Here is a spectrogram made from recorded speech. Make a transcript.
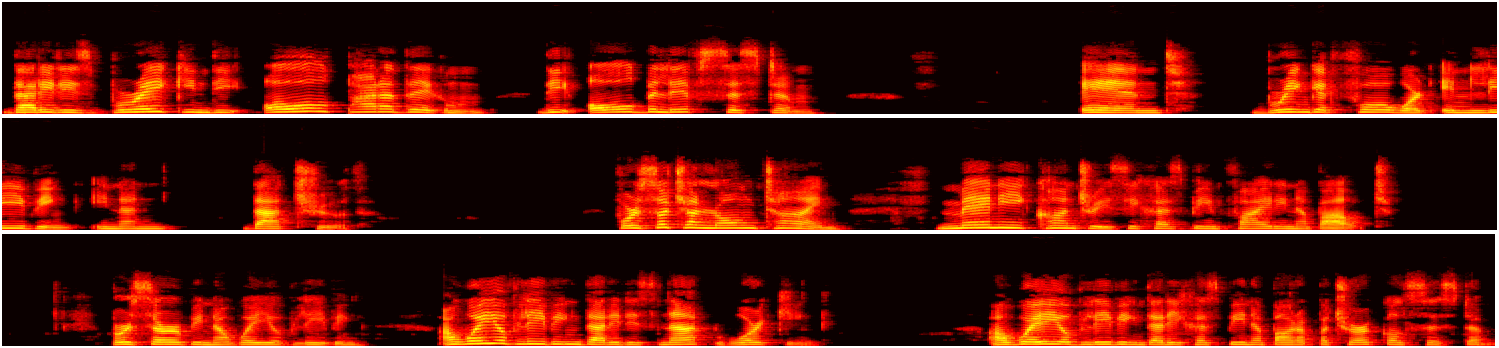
that it is breaking the old paradigm, the old belief system, and bring it forward in living in an, that truth. For such a long time, many countries it has been fighting about preserving a way of living, a way of living that it is not working, a way of living that it has been about a patriarchal system.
